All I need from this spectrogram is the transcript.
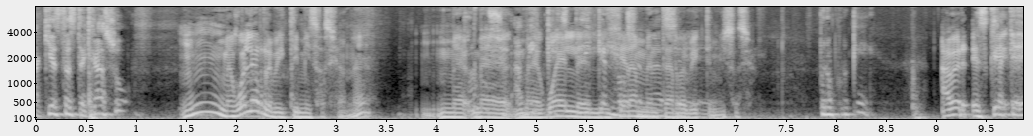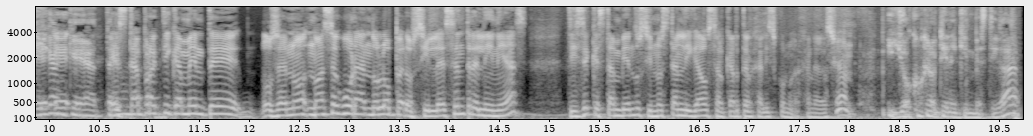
aquí está este caso. Mm, me huele a revictimización, ¿eh? Me, me, huele ligeramente a revictimización. ¿Pero por qué? A ver, es que, eh, eh, está prácticamente, o sea, no, no asegurándolo, pero si lees entre líneas, dice que están viendo si no están ligados al cártel Jalisco Nueva Generación. Y yo creo que lo tienen que investigar.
